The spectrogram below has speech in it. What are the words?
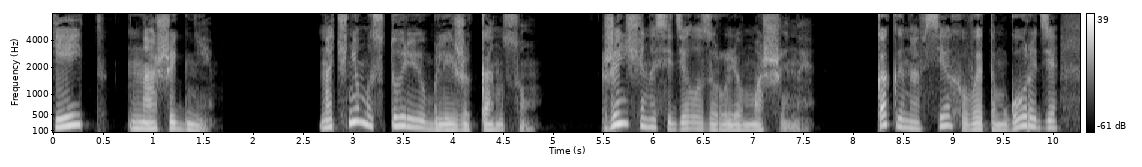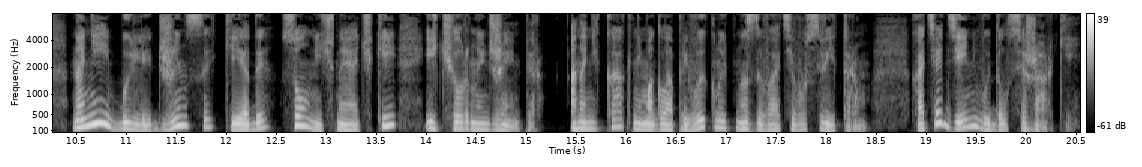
Кейт «Наши дни». Начнем историю ближе к концу. Женщина сидела за рулем машины. Как и на всех в этом городе, на ней были джинсы, кеды, солнечные очки и черный джемпер. Она никак не могла привыкнуть называть его свитером, хотя день выдался жаркий.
